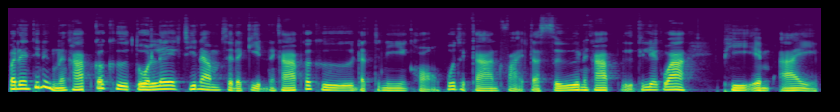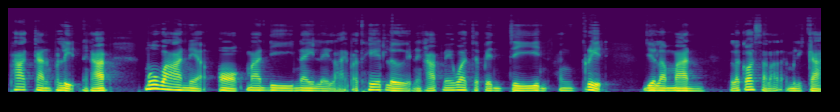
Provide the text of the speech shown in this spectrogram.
ประเด็นที่1นนะครับก็คือตัวเลขที่นำเศรษฐกิจนะครับก็คือดัชนีของผู้จัดการฝ่ายจัดซื้อนะครับหรือที่เรียกว่า PMI ภาคการผลิตนะครับ เมื่อวานเนี่ยออกมาดีในหลาย ๆ ประเทศเลยนะครับ ไม่ว่าจะเป็นจีน อังกฤษ เยอรมัน แล้วก็สหรัฐอเมริกา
